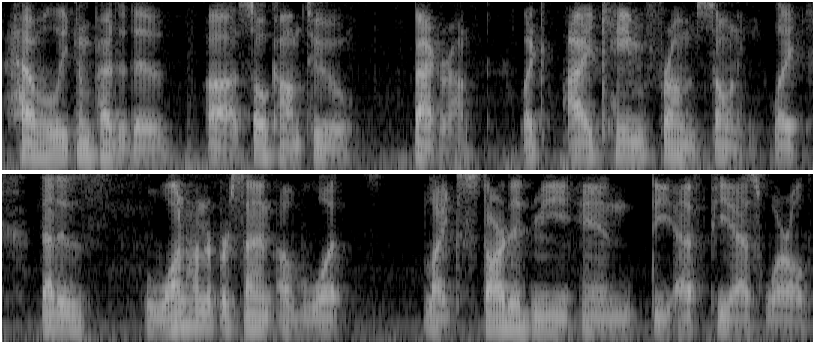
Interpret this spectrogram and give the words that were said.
heavily competitive uh, SOCOM 2 background. Like I came from Sony. Like that is 100% of what like started me in the FPS world.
